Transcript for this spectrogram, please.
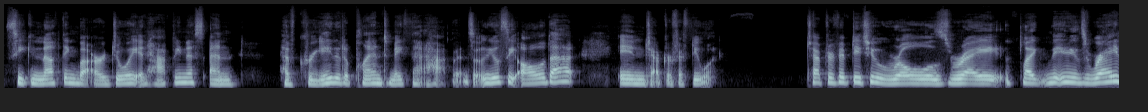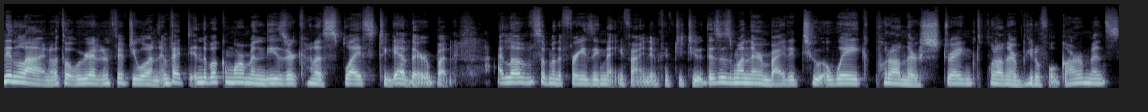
seek nothing but our joy and happiness and have created a plan to make that happen. So you'll see all of that in chapter 51. Chapter 52 rolls right, like these right in line with what we read in 51. In fact, in the Book of Mormon, these are kind of spliced together, but I love some of the phrasing that you find in 52. This is when they're invited to awake, put on their strength, put on their beautiful garments.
